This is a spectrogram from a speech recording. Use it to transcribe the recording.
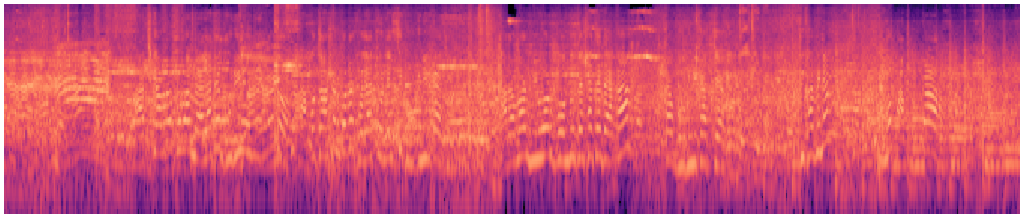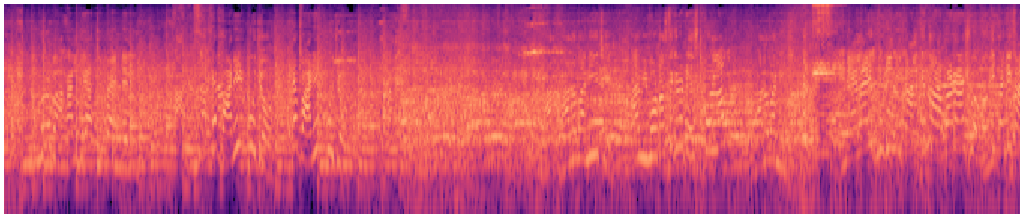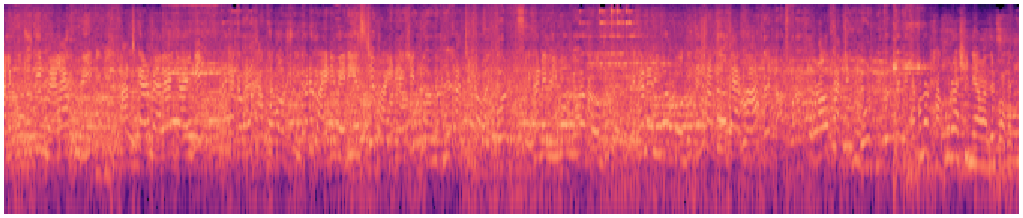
আজকে আমরা পুরো মেলাতে ঘুরি ঠাকুর দর্শন করে সোজা চলে এসেছি ঘুগনির কাছে। আর আমার মিওর বন্ধুদের সাথে দেখা সব ঘুগনি খাচ্ছে এখন। তুই খাবি না? ঠাকুরটা। বাঙালি আছে প্যান্ডেলে। এটা বাড়ির পুজো, এটা বাড়ির পুজো। ভালো বানিয়েছে। আমি মিমোর কাছ থেকে টেস্ট করলাম ভালো বানিয়েছে মেলায় ঘুরিনি কালকে তো আবার আসব প্রতিবারই কালী পুজোর দিন মেলায় ঘুরি আজকে আর মেলায় যাইনি একেবারে ঠাকুর দর্শন করে বাইরে বেরিয়ে এসেছি বাইরে এসে একটু ঘুরতে খাচ্ছি সবাই এখানে মিমো মিমোর বন্ধু এখানে মিমোর বন্ধুদের সাথেও দেখা ওরাও খাচ্ছে ঘুগনি। এখনও ঠাকুর আসেনি আমাদের পাড়ায়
